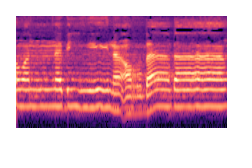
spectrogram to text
وَالنَّبِيِّينَ أَرْبَابًا ۗ.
